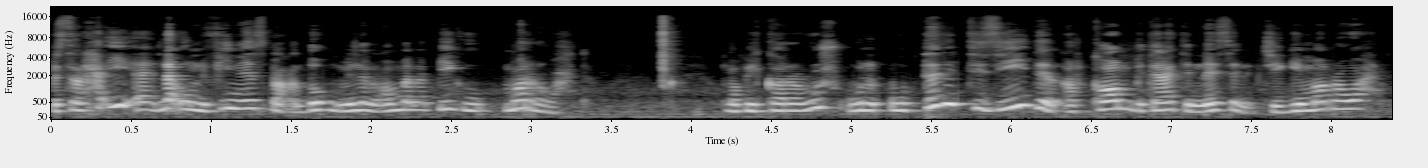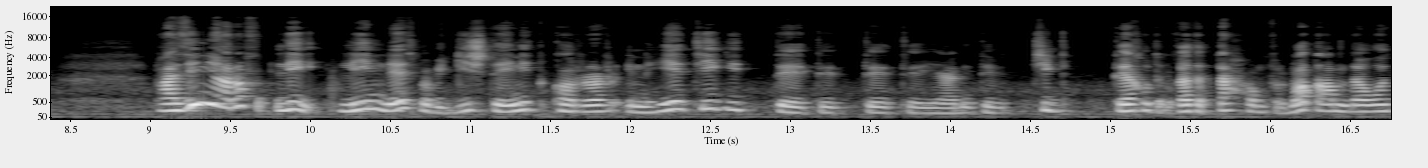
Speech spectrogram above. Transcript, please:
بس الحقيقة لقوا إن في نسبة عندهم من العملاء بيجوا مرة واحدة. ما بيكرروش وابتدت تزيد الأرقام بتاعت الناس اللي بتيجي مرة واحدة. فعايزين يعرفوا ليه؟ ليه الناس ما بتجيش تاني تقرر إن هي تيجي ت... ت... ت... ت... يعني. تيجي تاخد الغدا بتاعهم في المطعم دوت؟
